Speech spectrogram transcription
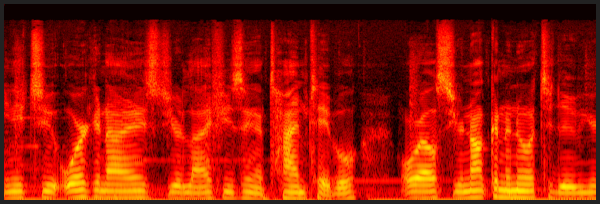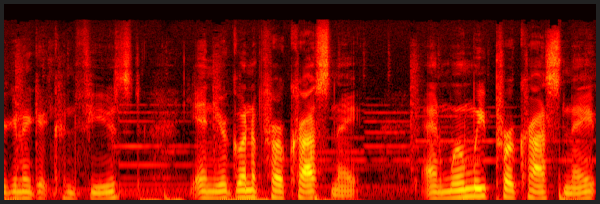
You need to organize your life using a timetable or else you're not going to know what to do. You're going to get confused and you're going to procrastinate. And when we procrastinate,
